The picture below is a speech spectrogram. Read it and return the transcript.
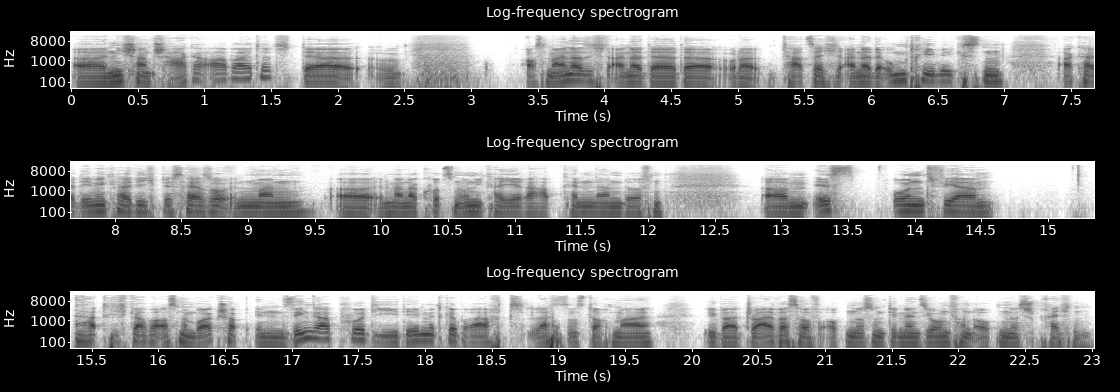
äh, Nishan Shah gearbeitet, der äh, aus meiner Sicht einer der, der oder tatsächlich einer der umtriebigsten Akademiker, die ich bisher so in, mein, äh, in meiner kurzen Uni-Karriere habe kennenlernen dürfen, ähm, ist. Und wir er hat, ich glaube, aus einem Workshop in Singapur die Idee mitgebracht, lasst uns doch mal über Drivers of Openness und Dimensionen von Openness sprechen.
